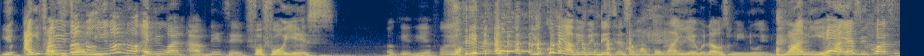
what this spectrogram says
you, are you trying oh, you to tell don't know me you don't know everyone I've dated. for four years? Okay, yeah, for, For even you couldn't have even dated someone for one year without me knowing. One year. Unless- because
